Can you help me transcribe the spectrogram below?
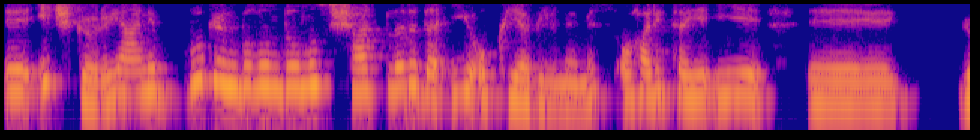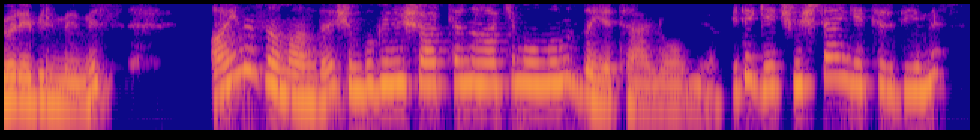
e, içgörü. Yani bugün bulunduğumuz şartları da iyi okuyabilmemiz, o haritayı iyi e, görebilmemiz. Aynı zamanda şimdi bugünün şartlarına hakim olmamız da yeterli olmuyor. Bir de geçmişten getirdiğimiz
